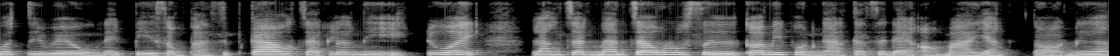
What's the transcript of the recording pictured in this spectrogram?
Festival ในปี 2019 จากเรื่องนี้อีกด้วย หลังจากนั้นเจ้ารูซือก็มีผลงานการแสดงออกมาอย่างต่อเนื่อง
